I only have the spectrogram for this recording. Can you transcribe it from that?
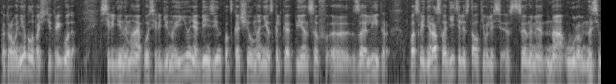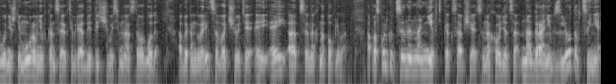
которого не было почти 3 года. С середины мая по середину июня бензин подскочил на несколько пенсов э, за литр Последний раз водители сталкивались с ценами на, уров... на сегодняшнем уровне в конце октября 2018 года. Об этом говорится в отчете AA о ценах на топливо. А поскольку цены на нефть, как сообщается, находятся на грани взлета в цене,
